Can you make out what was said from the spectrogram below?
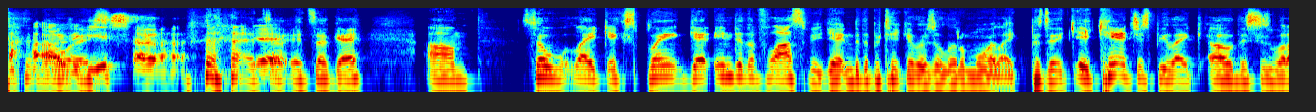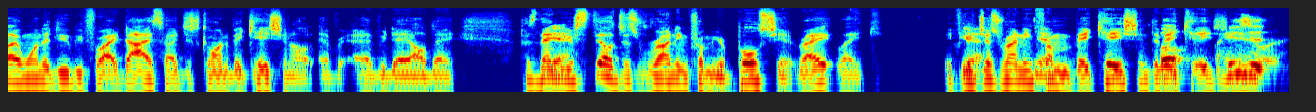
over here. So uh, it's, yeah. it's okay. Um, so like explain, get into the philosophy, get into the particulars a little more like, because it, it can't just be like, oh, this is what I want to do before I die. So I just go on vacation all every, every day, all day. Because then yeah. you're still just running from your bullshit, right? Like if you're yeah. just running from vacation to well, vacation. Or,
